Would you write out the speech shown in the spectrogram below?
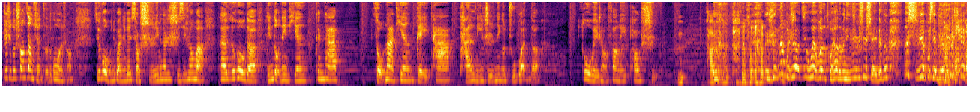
这是个双向选择的过程。结果我们就管这个小石，因为他是实习生嘛，他在最后的临走那天，跟他走那天给他谈离职那个主管的座位上放了一泡屎。嗯他的吗？他的吗？那不知道，就我也问了同样的问题，是是谁的？他说那屎也不写名儿是谁的？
